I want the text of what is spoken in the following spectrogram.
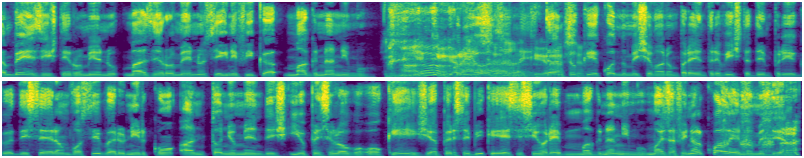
também existe em romeno, mas em romeno significa magnânimo. Ah, Curioso, graça, né? que Tanto graça. que quando me chamaram para a entrevista de emprego, disseram você vai reunir com Antônio Mendes. E eu pensei logo, ok, já percebi que esse senhor é magnânimo, mas afinal qual é o nome dele?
